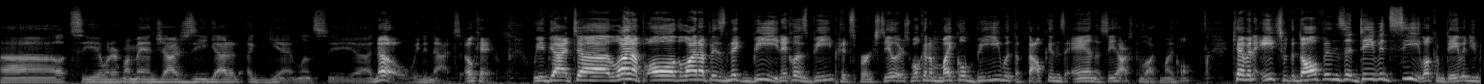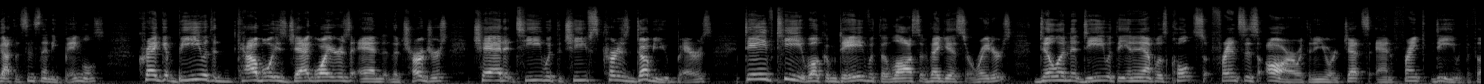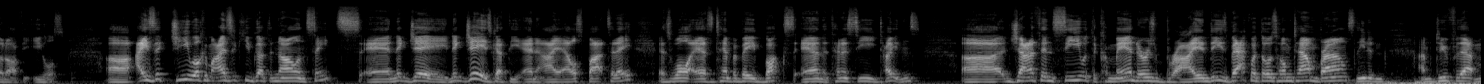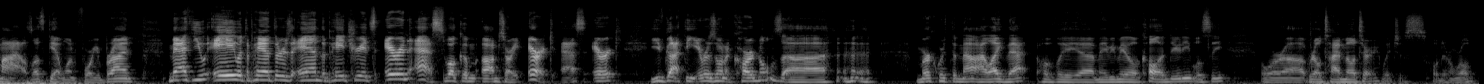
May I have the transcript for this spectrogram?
uh, let's see. I wonder if my man Josh Z got it again. Let's see. Uh, no, we did not. Okay. We've got uh, lineup. All the lineup is Nick B, Nicholas B, Pittsburgh Steelers. Welcome to Michael B with the Falcons and the Seahawks. Good luck, Michael. Kevin H with the Dolphins. David C. Welcome, David. You've got the Cincinnati Bengals. Craig B with the Cowboys, Jaguars, and the Chargers. Chad T with the Chiefs. Curtis W. Bears. Dave T. Welcome, Dave with the Las Vegas Raiders. Dylan D with the Indianapolis Colts. Francis R with the New York Jets, and Frank D with the Philadelphia Eagles. Uh, Isaac G, welcome Isaac. You've got the Nolan Saints and Nick J. Nick J's got the NIL spot today, as well as the Tampa Bay Bucks and the Tennessee Titans. Uh, Jonathan C with the Commanders. Brian D's back with those hometown Browns. Needed, I'm due for that miles. Let's get one for you, Brian. Matthew A with the Panthers and the Patriots. Aaron S. Welcome. Uh, I'm sorry, Eric S. Eric, you've got the Arizona Cardinals. Uh, Merc with the mount. I like that. Hopefully, uh, maybe maybe a little Call of Duty. We'll see. Or uh, real time military, which is a whole different world.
